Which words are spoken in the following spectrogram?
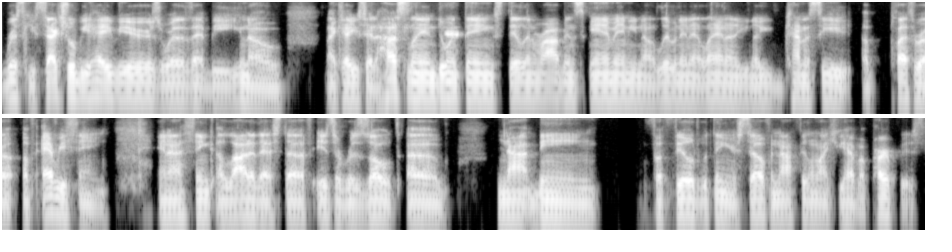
risky sexual behaviors, whether that be you know like how you said, hustling, doing things, stealing, robbing, scamming, you know, living in Atlanta, you know, you kind of see a plethora of everything. And I think a lot of that stuff is a result of not being fulfilled within yourself and not feeling like you have a purpose.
